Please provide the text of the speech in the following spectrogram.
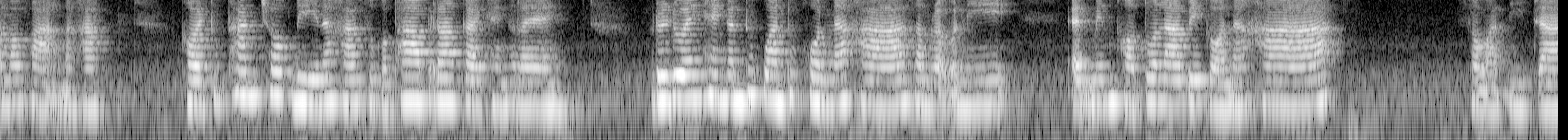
มๆ มาฝากนะคะ ขอให้ทุกท่านโชคดีนะคะ สุขภาพร่างกายแข็งแรง รวยๆเฮงๆกันทุกวันทุกคนนะคะสำหรับวันนี้ แอดมินขอตัวลาไปก่อนนะคะ สวัสดีจ้า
